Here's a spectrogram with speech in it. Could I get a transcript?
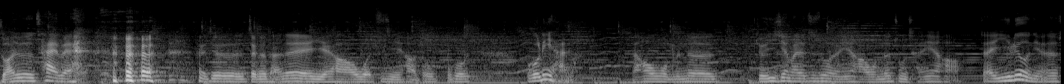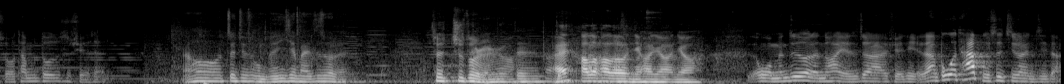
主要就是菜呗，就是整个团队也好，我自己也好，都不够不够厉害嘛。然后我们的就一线牌的制作人也好，我们的主成也好，在一六年的时候，他们都是学生。然后这就是我们一线牌制作人。这制作人是吧？对，哎，Hello Hello，你好你好你好。我们制作人的话也是浙大的学弟，但不过他不是计算机的，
